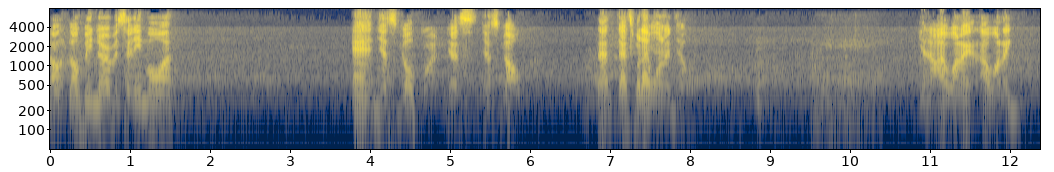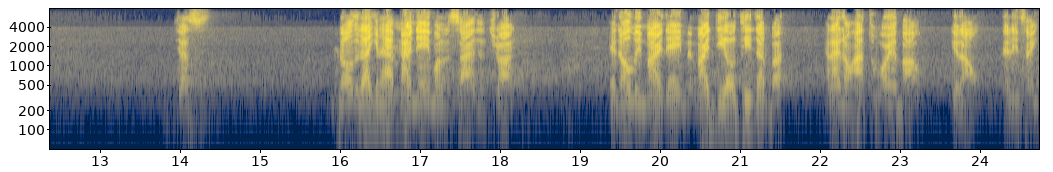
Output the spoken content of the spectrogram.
Don't don't be nervous anymore, and just go for it. Just just go. That that's what I want to do. You know, I want to I want to just know that I can have my name on the side of the truck and only my name and my DOT number, and I don't have to worry about you know anything.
